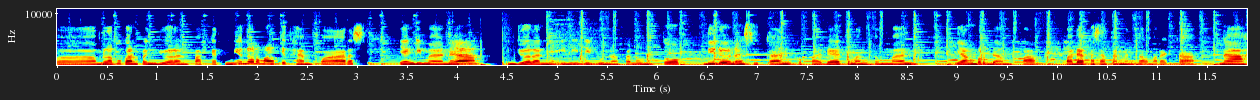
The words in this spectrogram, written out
uh, melakukan penjualan paket New Normal Kit Hampers yang di mana penjualannya ini digunakan untuk didonasikan kepada teman-teman yang berdampak pada kesehatan mental mereka. Nah,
